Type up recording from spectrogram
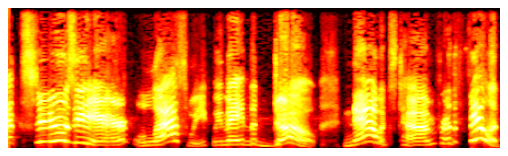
Aunt Suzy here. Last week we made the dough. Now it's time for the filling.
